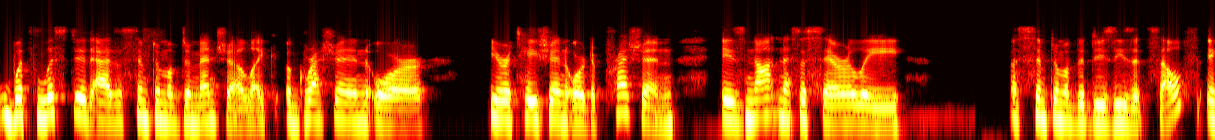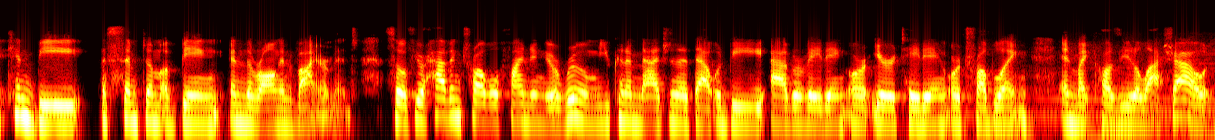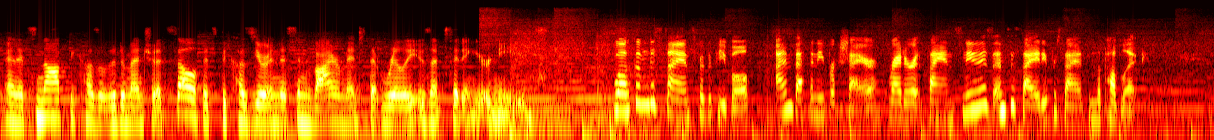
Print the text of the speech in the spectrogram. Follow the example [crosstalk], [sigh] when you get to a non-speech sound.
what's listed as a symptom of dementia, like aggression or irritation or depression, is not necessarily a symptom of the disease itself. It can be a symptom of being in the wrong environment. So if you're having trouble finding your room, you can imagine that that would be aggravating or irritating or troubling and might cause you to lash out. And it's not because of the dementia itself, it's because you're in this environment that really isn't fitting your needs. Welcome to Science for the People. I'm Bethany Brookshire, writer at Science News and Society for Science and the Public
